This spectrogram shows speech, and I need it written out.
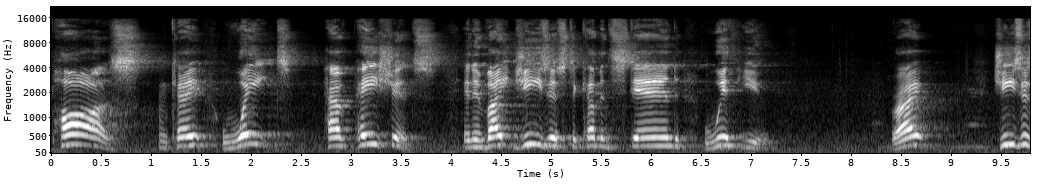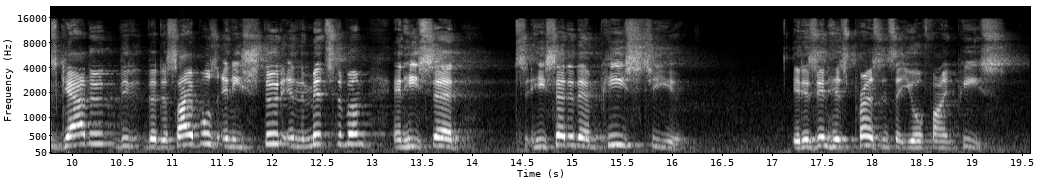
Pause, okay? Wait. Have patience. And invite Jesus to come and stand with you. Right? Jesus gathered the, the disciples and he stood in the midst of them and he said, he said to them, Peace to you. It is in his presence that you'll find peace.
